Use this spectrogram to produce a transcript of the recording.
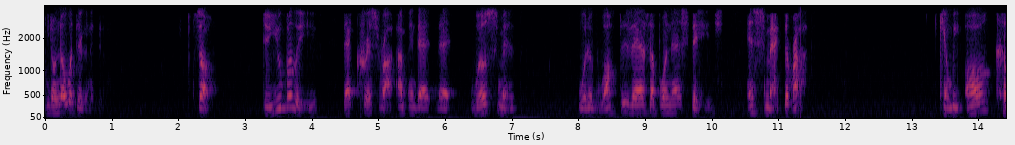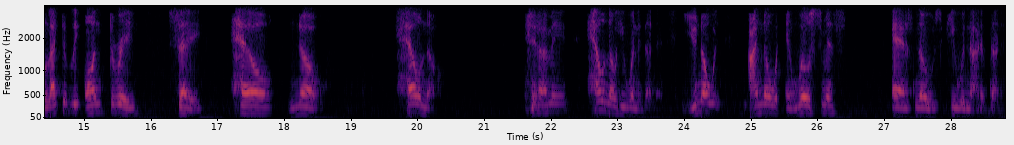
You don't know what they're going to do. So, do you believe that Chris Rock, I mean that that Will Smith would have walked his ass up on that stage and smacked The Rock? Can we all collectively on three say, hell no? Hell no. You know what I mean? Hell no, he wouldn't have done that. You know it. I know it. And Will Smith's ass knows he would not have done it.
